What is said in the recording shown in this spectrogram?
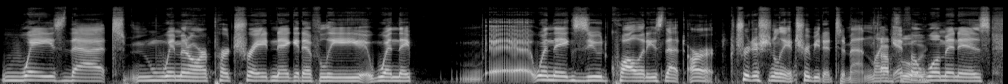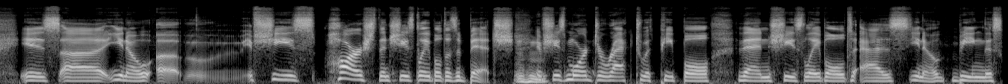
ways that women are portrayed negatively when they uh, when they exude qualities that are traditionally attributed to men like if a woman is is uh, you know uh, if she's harsh then she's labeled as a bitch Mhm. if she's more direct with people then she's labeled as you know being this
